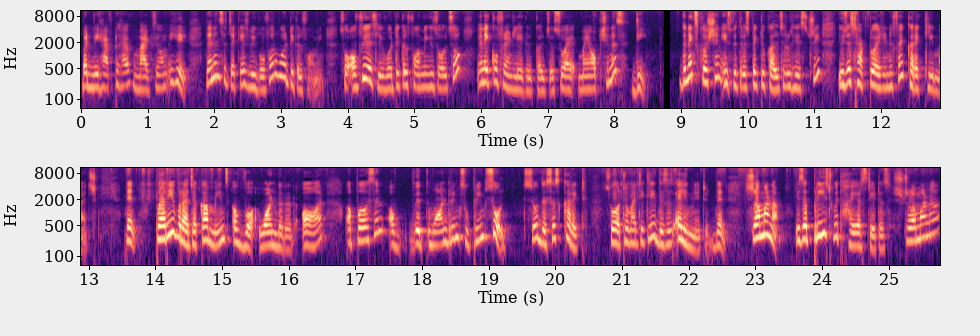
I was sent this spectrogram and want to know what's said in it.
but we have to have maximum yield. Then in such a case, we go for vertical farming. So obviously, vertical farming is also an eco-friendly agriculture. So I, my option is D. The next question is with respect to cultural history. You just have to identify correctly matched. Then Parivrajaka means a wanderer or a person of, with wandering supreme soul. So this is correct. So automatically this is eliminated. Then Shramana is a priest with higher status. Shramana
